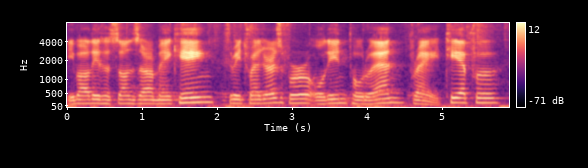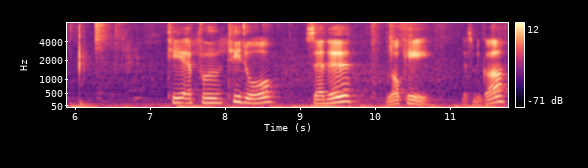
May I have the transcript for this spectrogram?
About his sons are making three treasures for Odin, Thor, and Frey. TF, TF, T죠. said Loki. 됐습니까?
